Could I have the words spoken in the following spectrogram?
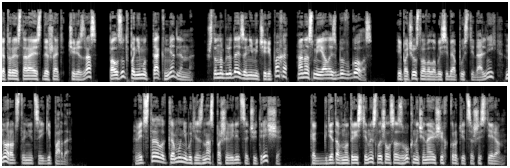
которые, стараясь дышать через раз, ползут по нему так медленно, что, наблюдай за ними черепаха, она смеялась бы в голос и почувствовала бы себя пусть и дальней, но родственницей гепарда. Ведь стоило кому-нибудь из нас пошевелиться чуть резче, как где-то внутри стены слышался звук начинающих крутиться шестерен.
